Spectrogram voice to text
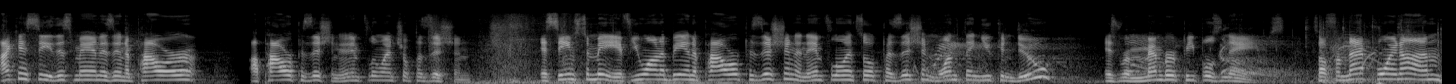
I can see this man is in a power, a power position, an influential position. It seems to me, if you want to be in a power position, an influential position, one thing you can do is remember people's names. So from that point on,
